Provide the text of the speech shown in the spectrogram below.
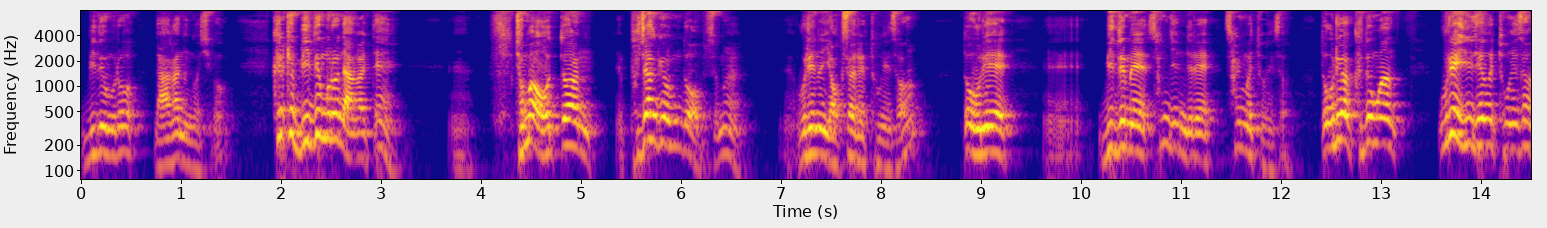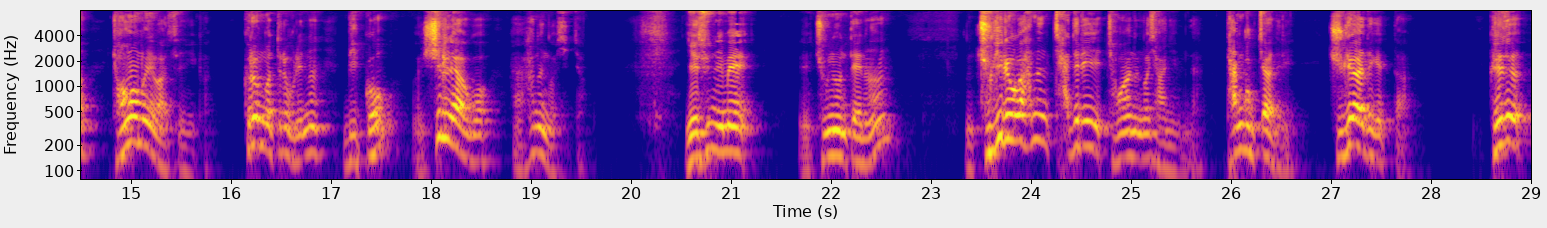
믿음으로 나가는 것이고 그렇게 믿음으로 나갈 때 예, 정말 어떠한 부작용도 없음을 우리는 역사를 통해서 또 우리의 예, 믿음의 선진들의 삶을 통해서 또 우리가 그동안 우리의 인생을 통해서 경험해 왔으니까 그런 것들을 우리는 믿고 신뢰하고 하는 것이죠. 예수님의 죽는 때는 죽이려고 하는 자들이 정하는 것이 아닙니다. 당국자들이 죽여야 되겠다. 그래서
